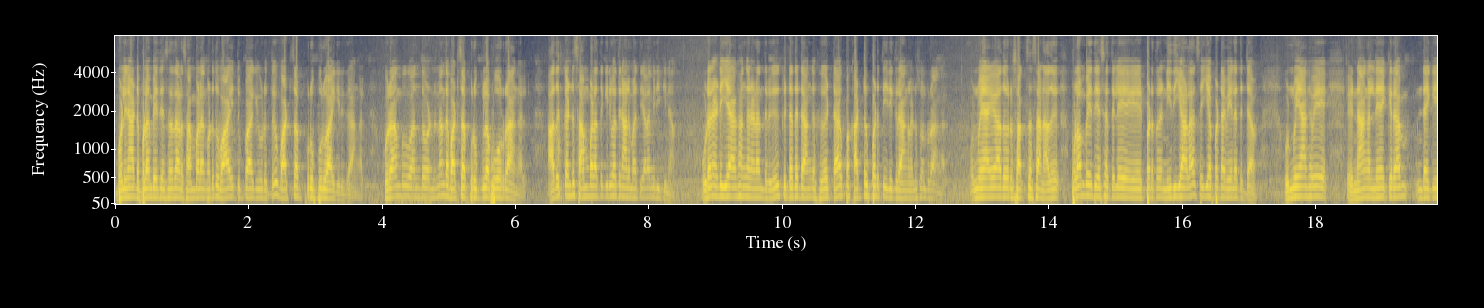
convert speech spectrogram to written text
வெளிநாட்டு புலம்பெயர் தேசத்தால் சம்பளம் கொடுத்து வாய் துப்பாக்கி கொடுத்து வாட்ஸ்அப் குரூப் உருவாக்கியிருக்காங்க. குரம்பு வந்த உடனே அந்த வாட்ஸ்அப் குரூப்பில் போடுறாங்க. அதுக்கண்டு சம்பளத்துக்கு இருபத்தி நாலு மத்தியாலம் இருக்கணும் உடனடியாக அங்கே நடந்திருக்கு. கிட்டத்தட்ட அங்கே கேட்டால் இப்போ கட்டுப்படுத்தி இருக்கிறாங்கன்னு சொல்கிறாங்க உண்மையாகவே அது ஒரு சக்ஸஸ் ஆன அது புலம்பெயர் தேசத்திலே ஏற்படுத்துகிற நிதியால் செய்யப்பட்ட வேலை திட்டம். உண்மையாகவே நாங்கள் நினைக்கிறோம் இன்றைக்கு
